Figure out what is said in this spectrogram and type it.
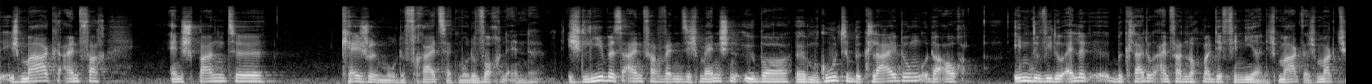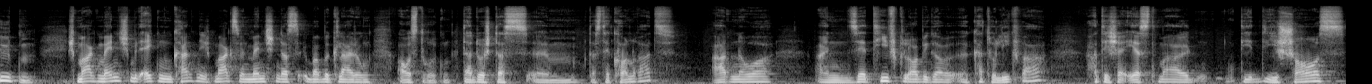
Ich mag einfach entspannte Casual-Mode, Freizeitmode, Wochenende. Ich liebe es einfach, wenn sich Menschen über ähm, gute Bekleidung oder auch individuelle äh, Bekleidung einfach nochmal definieren. Ich mag das. Ich mag Typen. Ich mag Menschen mit Ecken und Kanten. Ich mag es, wenn Menschen das über Bekleidung ausdrücken. Dadurch, dass, ähm, dass der Konrad Adenauer ein sehr tiefgläubiger äh, Katholik war, hatte ich ja erstmal die, die Chance,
